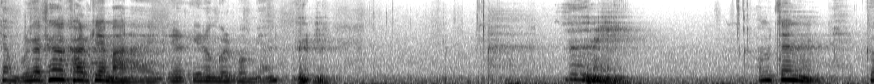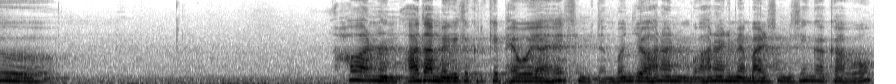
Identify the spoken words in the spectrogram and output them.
참 우리가 생각할 게 많아요. 이런 걸 보면. 아무튼 그 하와는 아담에게서 그렇게 배워야 했습니다. 먼저 하나님과 하나님의 말씀을 생각하고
